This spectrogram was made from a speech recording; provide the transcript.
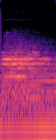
Results and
